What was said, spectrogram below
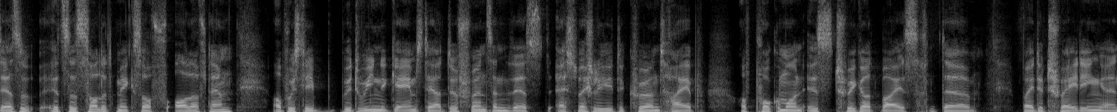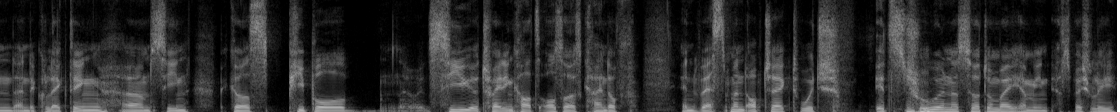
there's a it's a solid mix of all of them. Obviously, between the games there are difference, and there's especially the current hype of Pokemon is triggered by the by the trading and and the collecting um, scene because people see trading cards also as kind of investment object, which it's true in a certain way. I mean, especially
